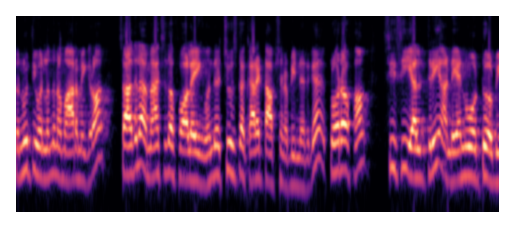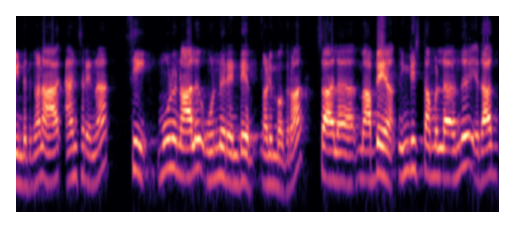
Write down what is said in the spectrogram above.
ஸோ நூத்தி ஒன்ல இருந்து நம்ம ஆரம்பிக்கிறோம். ஸோ அதுல மேட்ச் த ஃபாலோயிங் வந்து சூஸ் த கரெக்ட் ஆப்ஷன் அப்படின்னு இருக்கு. Chloroform CCL three and NO two அப்படின்றதுக்கான ஆன்சர் என்ன? சி மூணு நாலு ஒன்று ரெண்டு அப்படின்னு பார்க்குறோம். ஸோ அதில் அப்படியே இங்கிலீஷ் தமிழில் வந்து ஏதாவது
